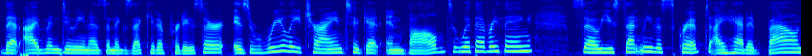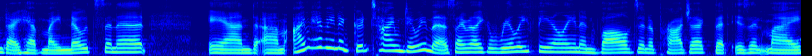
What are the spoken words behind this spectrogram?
that I've been doing as an executive producer is really trying to get involved with everything. So you sent me the script, I had it bound, I have my notes in it. And um, I'm having a good time doing this. I'm like really feeling involved in a project that isn't my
